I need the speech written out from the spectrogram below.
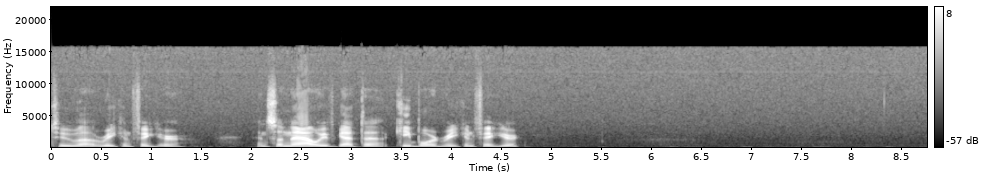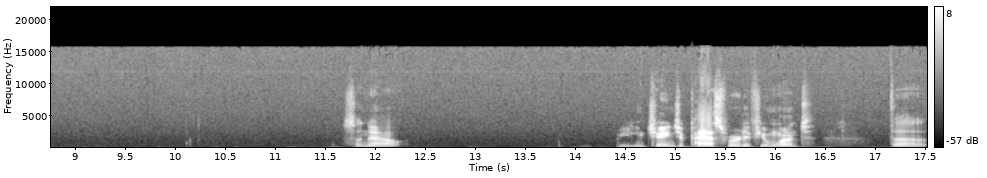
to uh, reconfigure. And so now we've got the keyboard reconfigured. So now you can change a password if you want. The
